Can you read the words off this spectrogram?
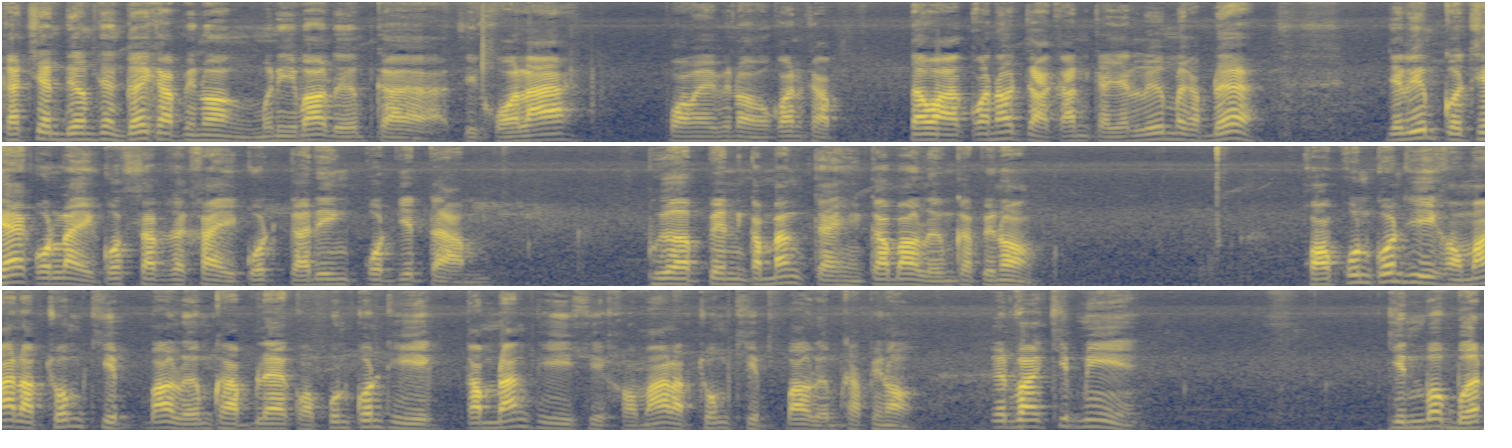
ก็เช่นเดิมเช่นเคยครับพี่น้องมื้อนี้บ้าวเดิมกับสิขอลาพ่อแม่พี่น้องก่อนครับ แต่ว่าก่อนเฮาจากกันก็อย่าลืมนะครับเด้ออย่าลืมกดแชร์กดไลค์กด Subscribe กดกระดิ่งกดติดตาม เพื่อเป็นกำลังใจให้กับบ้าวเหลิมครับพี่น้อง ขอบคุณคนที่เข้ามารับชมคลิปบ้าเหลิมครับและขอบคุณคนที่กำลังที่สิเข้ามารับชมคลิปบ้าเหลิมครับพี่น้องเกิดว่าคลิปนี้ กินบ่เบิด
